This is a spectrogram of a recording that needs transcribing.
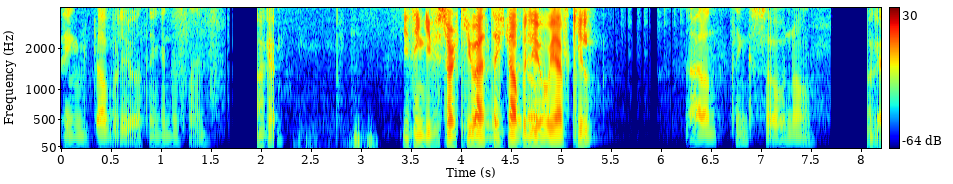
think W, I think, in this lane. Okay. You think if you start Q, I take W, we have kill? I don't think so, no. Okay.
